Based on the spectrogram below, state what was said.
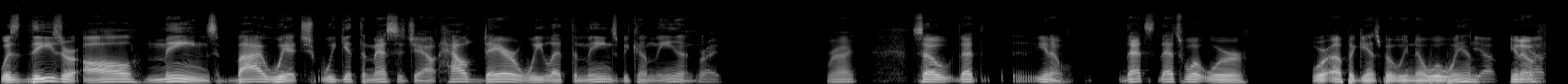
was these are all means by which we get the message out. How dare we let the means become the end? right. Right. So that you know that's that's what we're we're up against, but we know we'll win. Yep. You know. Yep.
